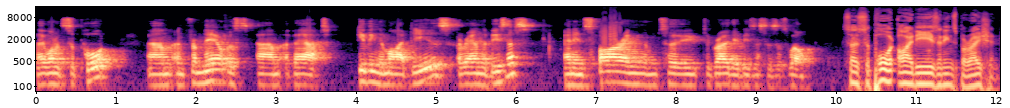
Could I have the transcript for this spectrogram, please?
They wanted support, um, and from there it was um, about giving them ideas around the business and inspiring them to, to grow their businesses as well. So, support, ideas, and inspiration.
